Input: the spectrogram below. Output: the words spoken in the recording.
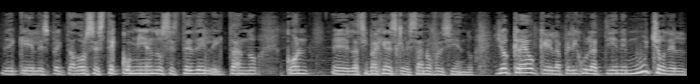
de que el espectador se esté comiendo, se esté deleitando con eh, las imágenes que le están ofreciendo. Yo creo que la película tiene mucho del,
